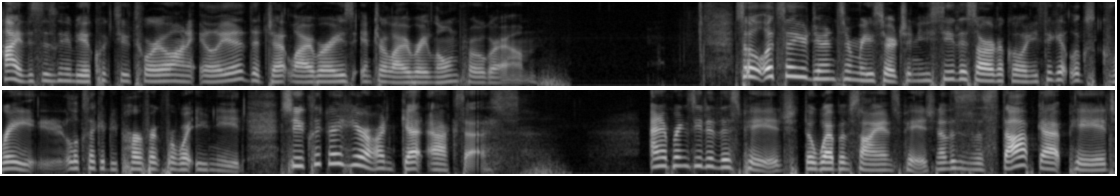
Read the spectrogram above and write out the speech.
Hi, this is going to be a quick tutorial on ILLiad, the JET Library's Interlibrary Loan Program. So let's say you're doing some research and you see this article and you think it looks great. It looks like it'd be perfect for what you need. So you click right here on Get Access. And it brings you to this page, the Web of Science page. Now this is a stopgap page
